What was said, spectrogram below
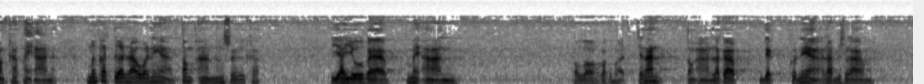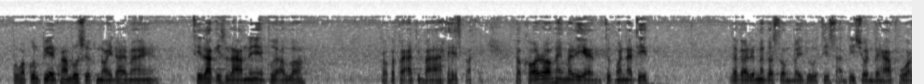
บังคับให้อ่านเหมือนก็เตือนเราวันนี้ต้องอ่านหนังสือครับ อย่าอยู่แบบไม่อ่านอัลลอฮฺวะกบัดฉะนั้นต้องอ่านแล้วก็เด็กคนนี้รับอิสลามพวกว่าคุณเปลี่ยนความรู้สึกหน่อยได้ไหมที่รักอิสลามนี่เพื่ออัลลอฮ์ก็ค่อยอธิบาย เราขอร้องให้มาเรียนทุกวันอาทิตย์ แล้วก็หรือมันก็ส่งไปอยู่ที่สันติชนไปหาพวก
